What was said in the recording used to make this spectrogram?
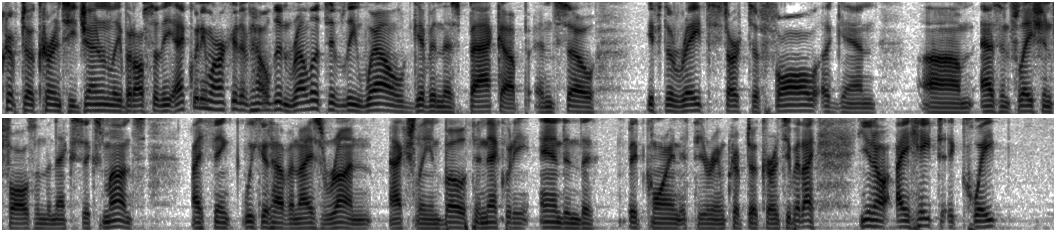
cryptocurrency generally, but also the equity market have held in relatively well given this backup. And so if the rates start to fall again um, as inflation falls in the next six months, I think we could have a nice run actually in both in equity and in the Bitcoin, Ethereum, cryptocurrency. But I, you know, I hate to equate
